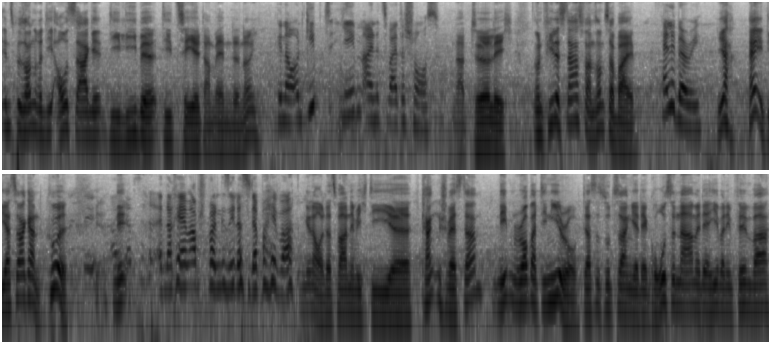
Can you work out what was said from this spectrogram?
insbesondere die Aussage, die Liebe, die zählt am Ende. Ne? Genau, und gibt jedem eine zweite Chance. Natürlich. Und viele Stars waren sonst dabei. Halle Berry. Ja, hey, die hast du erkannt. Cool. Aber Ich habe nachher im Abspann gesehen, dass sie dabei war. Genau, das war nämlich die äh, Krankenschwester neben Robert De Niro. Das ist sozusagen ja der große Name, der hier bei dem Film war.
